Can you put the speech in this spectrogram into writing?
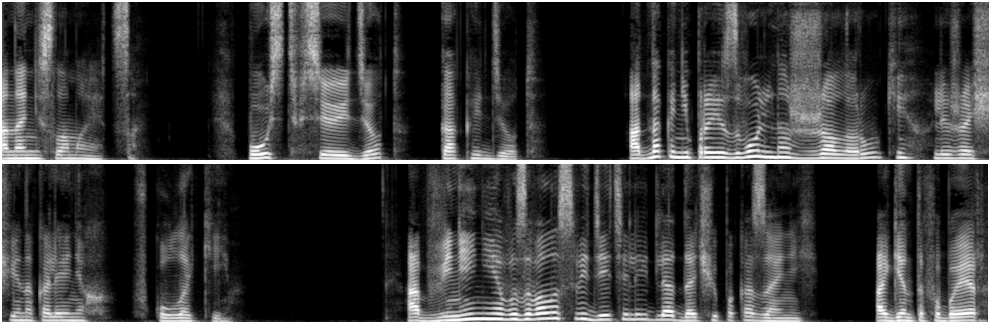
Она не сломается. Пусть все идет, как идет. Однако непроизвольно сжала руки, лежащие на коленях, в кулаки. Обвинение вызывало свидетелей для дачи показаний. Агенты ФБР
